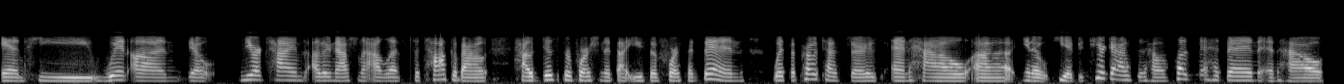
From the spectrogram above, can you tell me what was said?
and he went on, you know, New York Times, other national outlets to talk about how disproportionate that use of force had been with the protesters and how, uh, you know, he had been tear gassed and how unpleasant it had been and how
